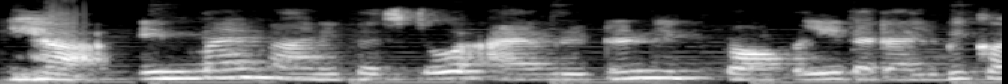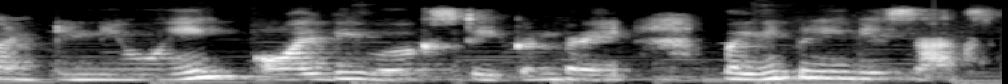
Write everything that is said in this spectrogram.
yeah, in my manifesto, I have written it properly that I'll be continuing all the works taken by, by the previous acts.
